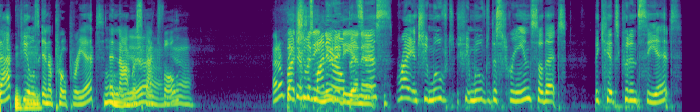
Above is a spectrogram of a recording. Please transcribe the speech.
That feels inappropriate and not Oh, yeah, respectful. yeah. I don't think But she was any minding her own nudity in it. business, right? And she moved. She moved the screen so that the kids couldn't see it.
